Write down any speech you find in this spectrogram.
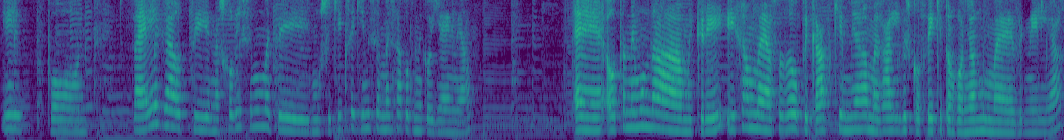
Λοιπόν, θα έλεγα ότι η ενασχόλησή μου με τη μουσική ξεκίνησε μέσα από την οικογένεια. Ε, όταν ήμουν μικρή είχαμε αυτό το pick-up και μια μεγάλη δισκοθήκη των γονιών μου με βινίλια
